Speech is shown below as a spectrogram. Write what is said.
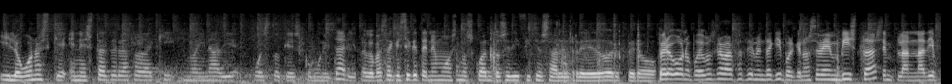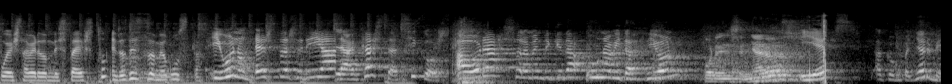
Y lo bueno es que en esta terraza de aquí no hay nadie, puesto que es comunitario. Lo que pasa es que sí que tenemos unos cuantos edificios alrededor, pero... Pero bueno, podemos grabar fácilmente aquí porque no se ven vistas. En plan, nadie puede saber dónde está esto. Entonces esto me gusta. Y bueno, esta sería la casa, chicos. Ahora solamente queda una habitación Por enseñaros. y es acompañarme.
